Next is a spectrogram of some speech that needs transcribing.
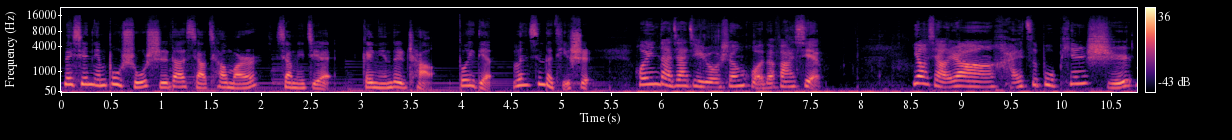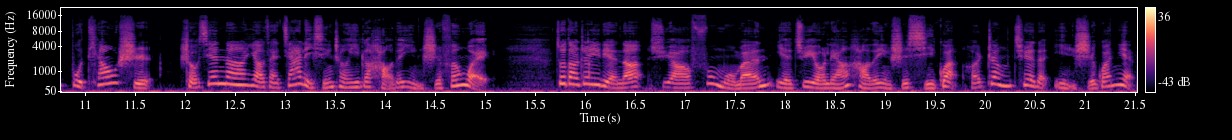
那些您不熟识的小窍门、小秘诀，给您日常多一点温馨的提示。欢迎大家进入生活的发现。要想让孩子不偏食、不挑食，首先呢，要在家里形成一个好的饮食氛围。做到这一点呢，需要父母们也具有良好的饮食习惯和正确的饮食观念，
